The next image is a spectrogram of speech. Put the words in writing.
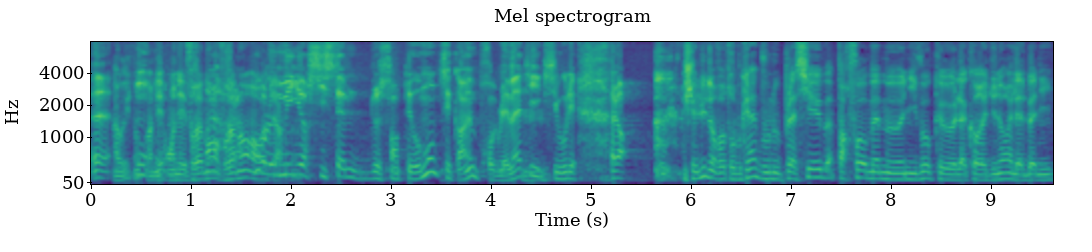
Euh, ah oui, donc on, est, on est vraiment, voilà, vraiment alors, en pour le retard. meilleur système de santé au monde, c'est quand même problématique, si vous voulez. Alors. J'ai lu dans votre bouquin que vous nous placiez parfois au même euh, niveau que la Corée du Nord et l'Albanie.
